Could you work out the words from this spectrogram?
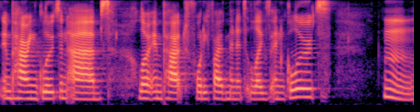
empowering glutes and abs, low impact 45 minutes legs and glutes. Hmm,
